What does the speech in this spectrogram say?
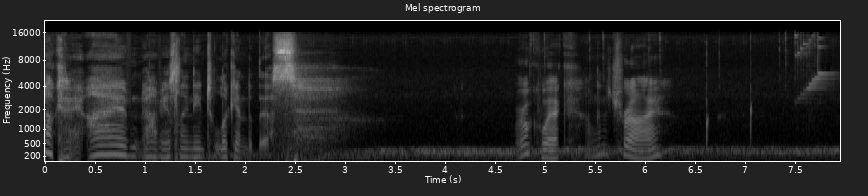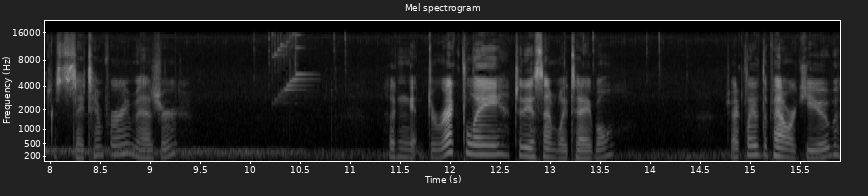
Okay, I obviously need to look into this. Real quick, I'm going to try. Say temporary measure. So I can get directly to the assembly table. Directly to the power cube.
